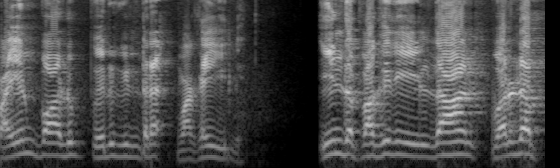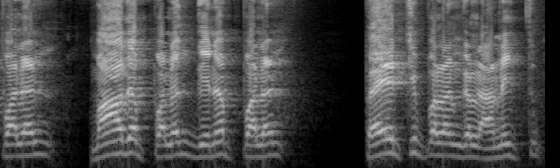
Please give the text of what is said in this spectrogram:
பயன்பாடு பெறுகின்ற வகையில். இந்த பகுதியில்தான் வருடப்பலன் மாதப்பலன் தினப்பலன் பயிற்சி பலன்கள் அனைத்தும்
